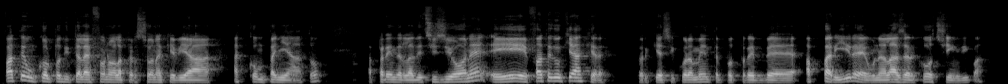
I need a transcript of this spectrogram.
fate un colpo di telefono alla persona che vi ha accompagnato a prendere la decisione e fate due chiacchiere, perché sicuramente potrebbe apparire una laser coaching di qua.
